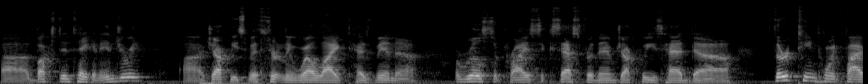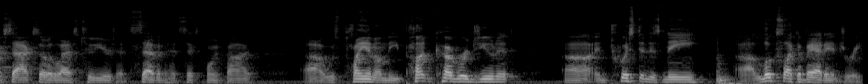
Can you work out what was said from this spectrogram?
Uh, Bucs did take an injury. Uh, Smith, certainly well liked, has been a, a, real surprise success for them. Jacquies had uh, 13.5 sacks over the last two years, had seven, had 6.5. Uh, was playing on the punt coverage unit. uh, and twisted his knee. Uh, looks like a bad injury.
